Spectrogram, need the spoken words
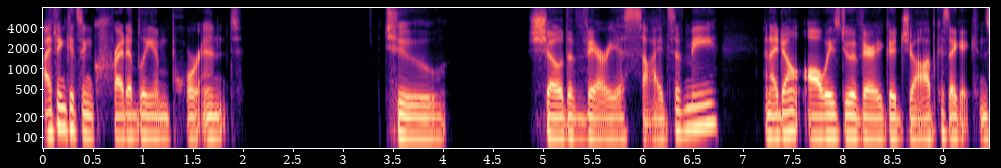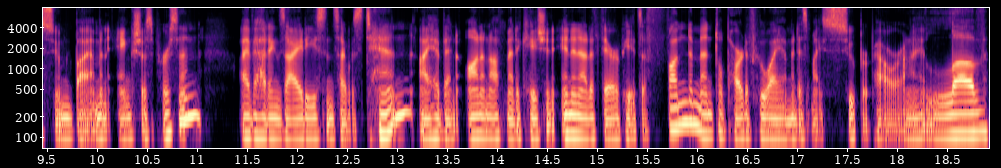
I think it's incredibly important to show the various sides of me. And I don't always do a very good job because I get consumed by I'm an anxious person. I've had anxiety since I was 10. I have been on and off medication, in and out of therapy. It's a fundamental part of who I am. It is my superpower. And I love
